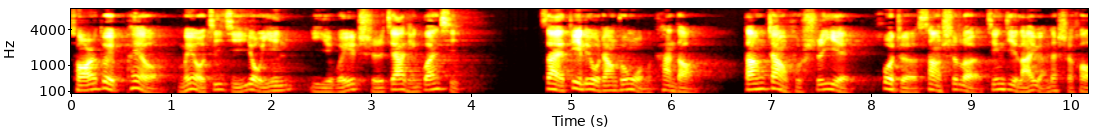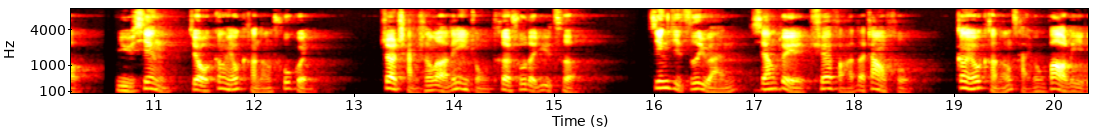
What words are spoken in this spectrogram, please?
从而对配偶没有积极诱因以维持家庭关系。在第六章中，我们看到，当丈夫失业或者丧失了经济来源的时候，女性就更有可能出轨。这产生了另一种特殊的预测：经济资源相对缺乏的丈夫更有可能采用暴力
